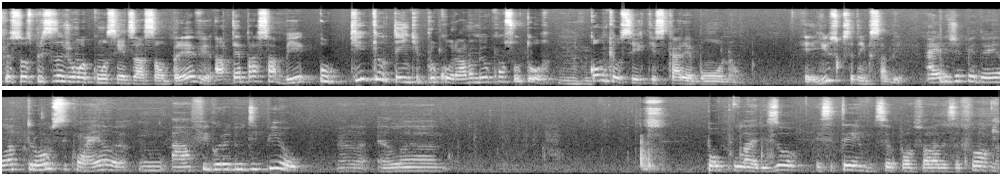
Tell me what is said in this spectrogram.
pessoas precisam de uma conscientização prévia até para saber o que, que eu tenho que procurar no meu consultor. Como que eu sei que esse cara é bom ou não? É isso que você tem que saber. A LGPD ela trouxe com ela a figura do DPO. Ela, ela popularizou esse termo, se eu posso falar dessa forma.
